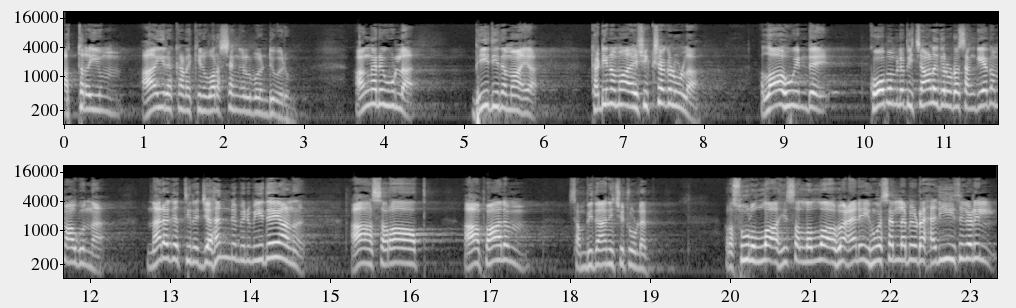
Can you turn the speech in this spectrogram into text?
അത്രയും ആയിരക്കണക്കിന് വർഷങ്ങൾ വേണ്ടിവരും അങ്ങനെയുള്ള ഭീതിതമായ കഠിനമായ ശിക്ഷകളുള്ള അള്ളാഹുവിന്റെ കോപം ലഭിച്ച ആളുകളുടെ സങ്കേതമാകുന്ന നരകത്തിന് ജഹന്നമിനും ഇതേയാണ് ആ സറാത്ത് ആ പാലം സംവിധാനിച്ചിട്ടുള്ളത്. റസൂലുല്ലാഹി സല്ലാഹു അലൈഹി വസല്ലമയുടെ ഹദീസുകളിൽ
